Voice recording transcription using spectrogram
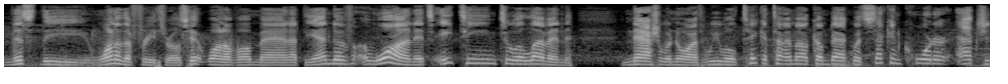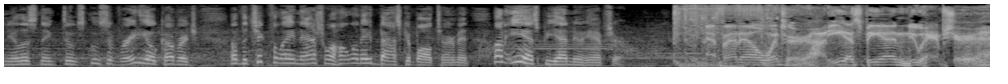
Missed the one of the free throws, hit one of them, and at the end of one, it's 18 to 11, Nashua North. We will take a timeout, come back with second quarter action. You're listening to exclusive radio coverage of the Chick fil A Nashua Holiday Basketball Tournament on ESPN New Hampshire. FNL Winter on ESPN New Hampshire.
